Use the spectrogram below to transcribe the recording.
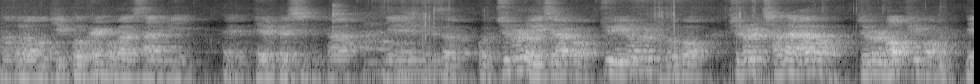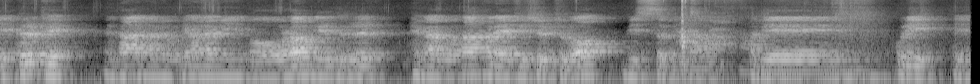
너무너무 기쁘고 행복한 삶이 예, 될 것입니다. 예, 그래서 뭐 주를 의지하고 주 이름을 부르고 주를 찬양하고 주를 높이고 예, 그렇게 나아가면 우리 하나님이 놀라운 일들을 행하고 나타내 주실 줄로 믿습니다. 아멘. 우리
